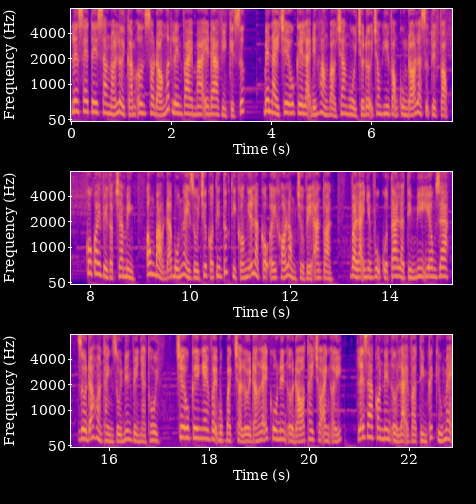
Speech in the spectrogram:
Lên xe Tê Sang nói lời cảm ơn sau đó ngất lên vai Maeda vì kiệt sức. Bên này chê ok lại đến Hoàng Bảo Trang ngồi chờ đợi trong hy vọng cùng đó là sự tuyệt vọng. Cô quay về gặp cha mình, ông bảo đã 4 ngày rồi chưa có tin tức thì có nghĩa là cậu ấy khó lòng trở về an toàn. Và lại nhiệm vụ của ta là tìm Mi Yong ra, giờ đã hoàn thành rồi nên về nhà thôi. Chê ok nghe vậy bộc bạch trả lời đáng lẽ cô nên ở đó thay cho anh ấy. Lẽ ra con nên ở lại và tìm cách cứu mẹ.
